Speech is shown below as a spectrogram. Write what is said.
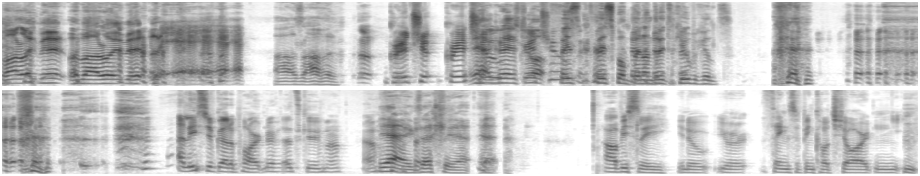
I right, all right, mate. I'm all right, mate. it was awful. Uh, great show, great show. Yeah, show, great show. Fist, fist bumping under the cubicles. At least you've got a partner. That's good, man. Oh. Yeah, exactly. Yeah, yeah. Obviously, you know your things have been cut short, and y- Mm.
